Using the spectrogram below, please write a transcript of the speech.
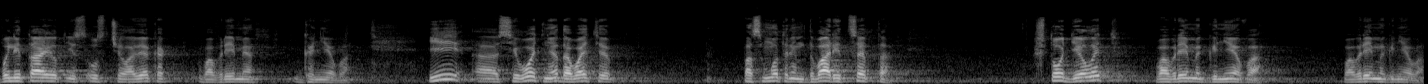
вылетают из уст человека во время гнева. И э, сегодня давайте посмотрим два рецепта. Что делать во время гнева? Во время гнева.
